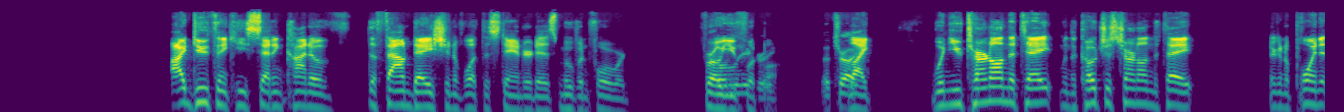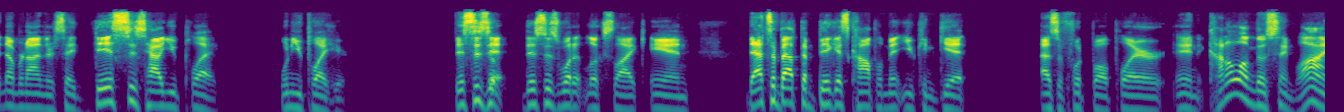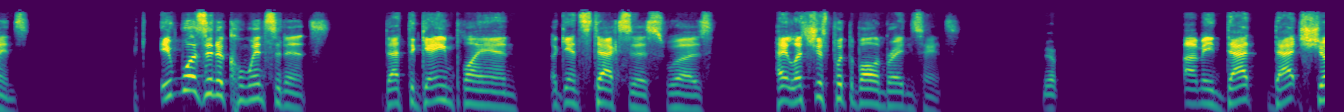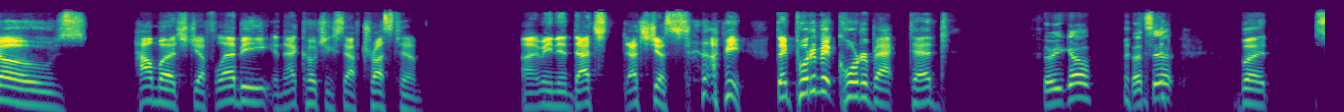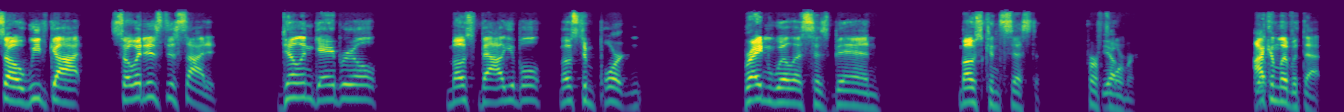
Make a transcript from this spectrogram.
I do think he's setting kind of the foundation of what the standard is moving forward. for Totally OU agree. football. That's right. Like when you turn on the tape, when the coaches turn on the tape, they're going to point at number nine. They're say, "This is how you play when you play here. This is it. This is what it looks like." And that's about the biggest compliment you can get as a football player. And kind of along those same lines, like, it wasn't a coincidence that the game plan against Texas was, "Hey, let's just put the ball in Brayden's hands." Yep. I mean that that shows how much Jeff Lebby and that coaching staff trust him. I mean, and that's that's just. I mean, they put him at quarterback, Ted. there you go. That's it. But so we've got so it is decided. Dillon Gabriel, most valuable, most important. Brayden Willis has been most consistent performer. I Yep. can live with that.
